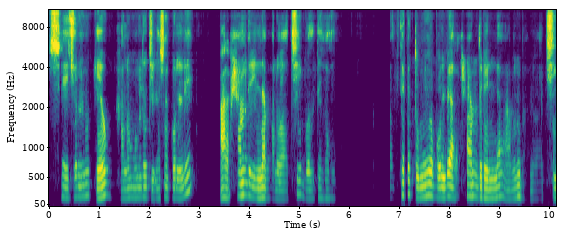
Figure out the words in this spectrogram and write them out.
সেই জন্য কেউ ভালো মন্দ জিজ্ঞাসা করলে, আলহামদুলিল্লাহ ভালো আছি বলতে হয়। থেকে তুমিও বলবে আলহামদুলিল্লাহ আমি ভালো আছি।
